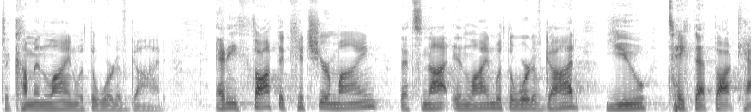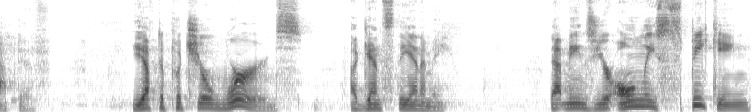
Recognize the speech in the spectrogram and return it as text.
to come in line with the Word of God. Any thought that hits your mind that's not in line with the Word of God, you take that thought captive. You have to put your words against the enemy. That means you're only speaking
